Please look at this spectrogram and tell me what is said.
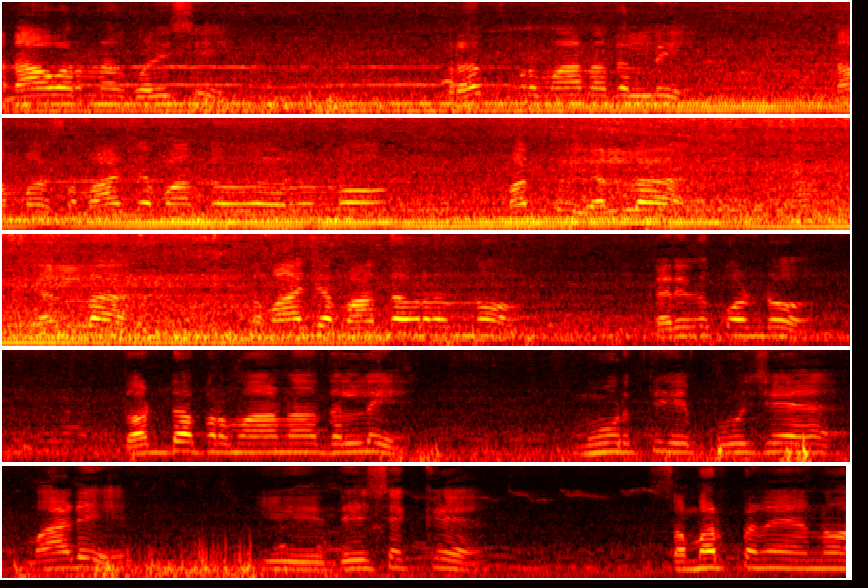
ಅನಾವರಣಗೊಳಿಸಿ ಬೃಹತ್ ಪ್ರಮಾಣದಲ್ಲಿ ನಮ್ಮ ಸಮಾಜ ಬಾಂಧವರನ್ನು ಮತ್ತು ಎಲ್ಲ ಎಲ್ಲ ಸಮಾಜ ಬಾಂಧವರನ್ನು ಕರೆದುಕೊಂಡು ದೊಡ್ಡ ಪ್ರಮಾಣದಲ್ಲಿ ಮೂರ್ತಿ ಪೂಜೆ ಮಾಡಿ ಈ ದೇಶಕ್ಕೆ ಸಮರ್ಪಣೆಯನ್ನು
